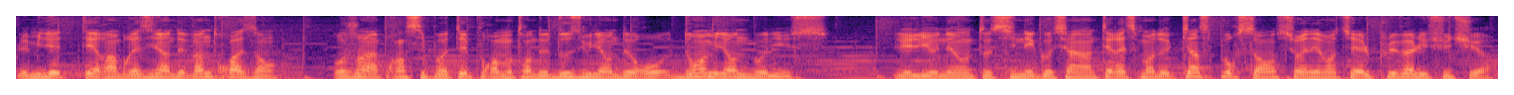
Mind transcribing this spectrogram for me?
le milieu de terrain brésilien de 23 ans rejoint la principauté pour un montant de 12 millions d'euros, dont un million de bonus. Les Lyonnais ont aussi négocié un intéressement de 15% sur une éventuelle plus-value future.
